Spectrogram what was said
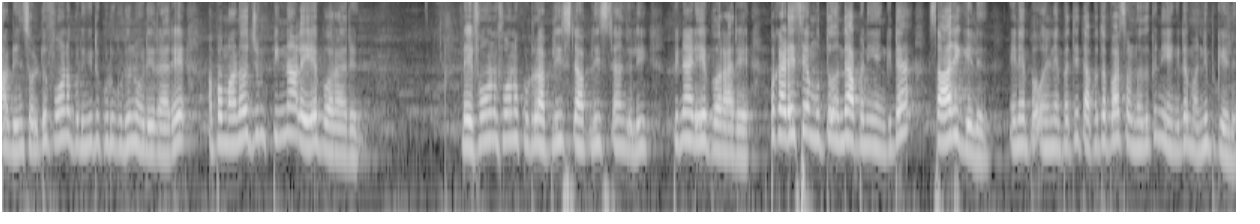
அப்படின்னு சொல்லிட்டு ஃபோனை பிடுங்கிட்டு குடுக்குடுன்னு ஓடிடுறாரு. அப்போ மனோஜும் பின்னாலேயே போகிறாரு டேய் ஃபோனு ஃபோனை கொடுறா ப்ளீஸ்டா ப்ளீஸ்டான்னு சொல்லி பின்னாடியே போகிறாரு இப்போ கடைசியாக முத்து வந்து அப்போ நீ என்கிட்ட சாரி கேளு. என்னை இப்போ என்னை பற்றி தப்பு தப்பாக சொன்னதுக்கு நீ என்கிட்ட மன்னிப்பு கேளு.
